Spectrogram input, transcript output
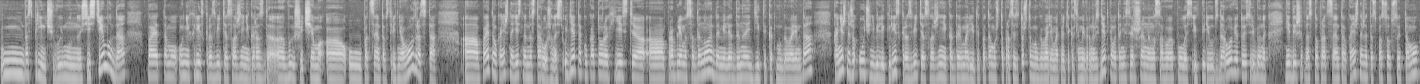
м, восприимчивую иммунную систему, да, поэтому у них риск развития осложнений гораздо э, выше, чем э, у пациентов среднего возраста. А, Поэтому, конечно, есть настороженность. У деток, у которых есть э, проблемы с аденоидами или аденоидиты, как мы говорим, да, конечно же, очень велик риск развития осложнений, как гаймориты, потому что процессе, то, что мы говорим, опять-таки, если мы вернулись к деткам, это несовершенная носовая полость и в период здоровья, то есть ребенок не дышит на 100%. Конечно же, это способствует тому,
